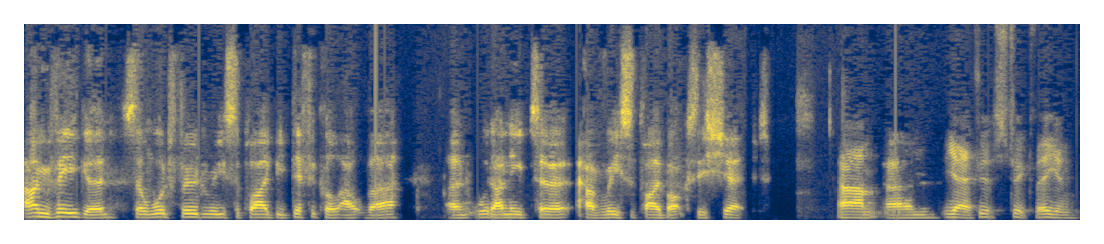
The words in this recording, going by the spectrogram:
I'm vegan, so would food resupply be difficult out there? And would I need to have resupply boxes shipped? Um, um, yeah, if you're strict vegan,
